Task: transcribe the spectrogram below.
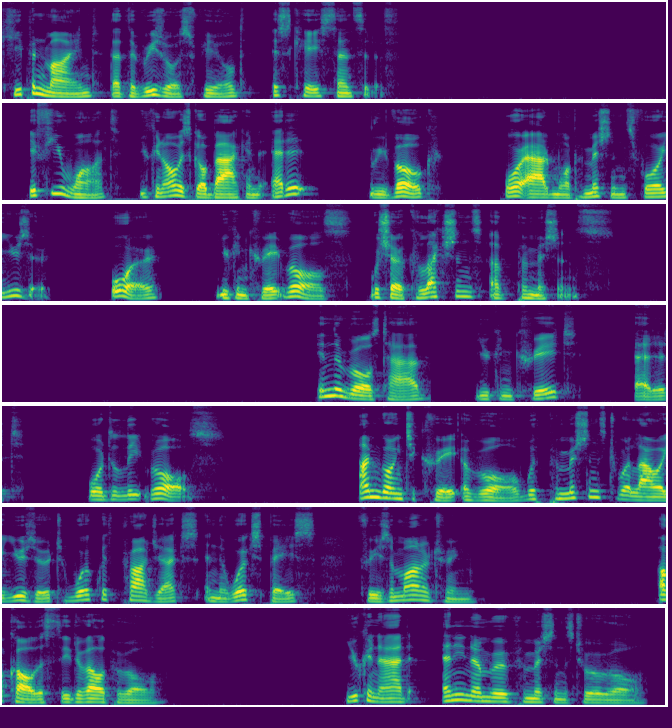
Keep in mind that the resource field is case sensitive. If you want, you can always go back and edit, revoke, or add more permissions for a user. Or you can create roles, which are collections of permissions. In the Roles tab, you can create, edit, or delete roles. I'm going to create a role with permissions to allow a user to work with projects in the workspace freezer monitoring. I'll call this the developer role. You can add any number of permissions to a role.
